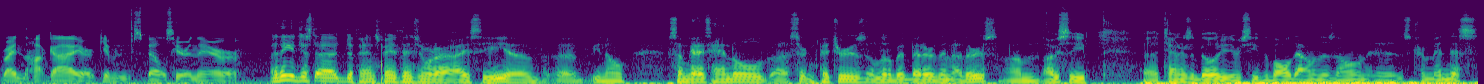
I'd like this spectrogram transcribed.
riding the hot guy or giving spells here and there? Or? I think it just uh, depends. Paying attention to what I see. Uh, uh, you know, some guys handle uh, certain pitchers a little bit better than others. Um, obviously, uh, Tanner's ability to receive the ball down in the zone is tremendous.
